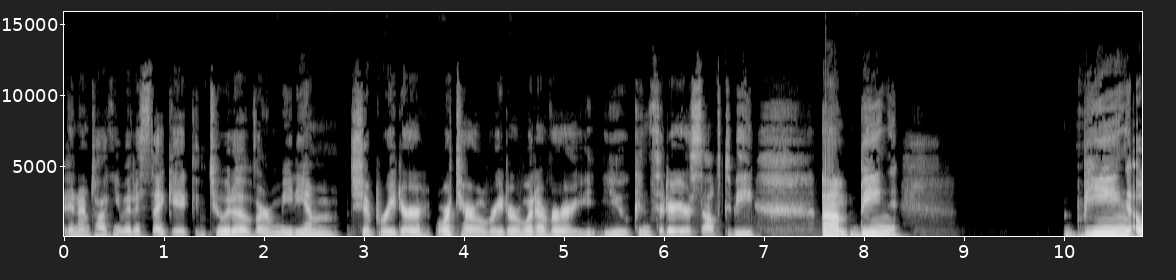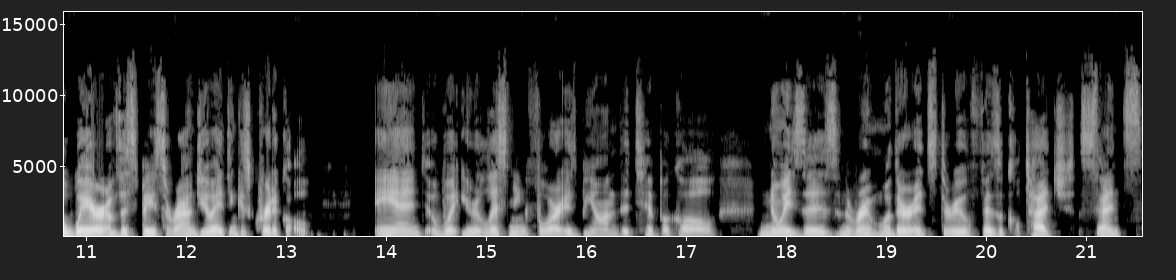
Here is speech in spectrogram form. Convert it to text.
and i'm talking about a psychic intuitive or mediumship reader or tarot reader whatever you consider yourself to be um, being being aware of the space around you i think is critical and what you're listening for is beyond the typical noises in the room whether it's through physical touch sense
